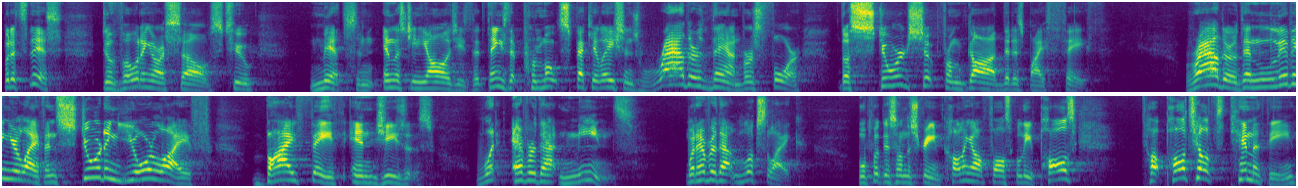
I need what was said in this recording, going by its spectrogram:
But it's this devoting ourselves to myths and endless genealogies, that things that promote speculations rather than, verse 4, the stewardship from God that is by faith. Rather than living your life and stewarding your life by faith in Jesus, whatever that means, whatever that looks like. We'll put this on the screen. Calling out false belief. Paul's, Paul tells Timothy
